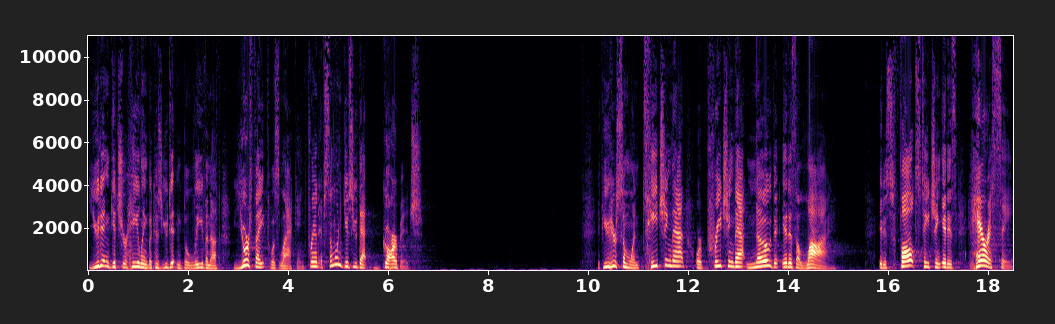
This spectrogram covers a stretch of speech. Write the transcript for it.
You didn't get your healing because you didn't believe enough. Your faith was lacking. Friend, if someone gives you that garbage, if you hear someone teaching that or preaching that, know that it is a lie. It is false teaching, it is heresy.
